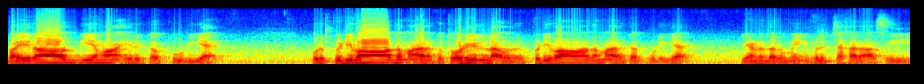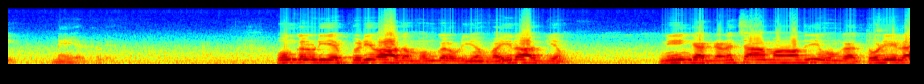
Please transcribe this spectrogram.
வைராக்கியமாக இருக்கக்கூடிய ஒரு பிடிவாதமாக இருக்க தொழிலில் ஒரு பிடிவாதமாக இருக்கக்கூடிய எனதருமை விருச்சக ராசி நேயர்களே. உங்களுடைய பிடிவாதம் உங்களுடைய வைராக்கியம் நீங்கள் நினச்சா மாதிரி உங்கள் தொழிலை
